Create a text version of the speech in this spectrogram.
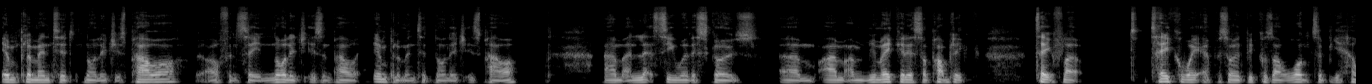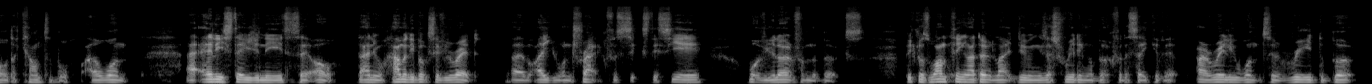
implemented knowledge is power. I often say knowledge isn't power, implemented knowledge is power. Um, and let's see where this goes. Um, I'm, I'm making this a public take flight takeaway episode because I want to be held accountable. I want at any stage you need to say, "Oh, Daniel, how many books have you read? Um, are you on track for six this year? What have you learned from the books?" Because one thing I don't like doing is just reading a book for the sake of it. I really want to read the book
